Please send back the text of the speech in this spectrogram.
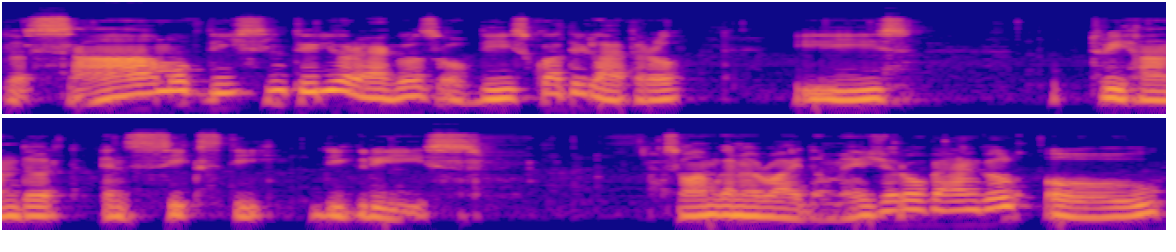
The sum of these interior angles of this quadrilateral is 360 degrees. So I'm going to write the measure of angle O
